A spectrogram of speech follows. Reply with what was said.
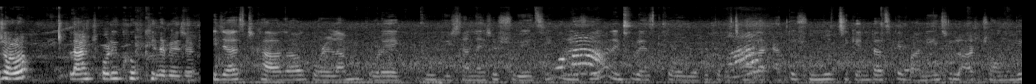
চলো লাঞ্চ করি, খুব খিদে পেয়েছে। জাস্ট খাওয়া দাওয়া করলাম, করে একটু বিছানায় এসে শুয়েছি। মানে মানে একটু রেস্ট করব। বসে তো বিছানা এত সুন্দর চিকেনটা আজকে বানিয়েছিল। আর সঙ্গে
